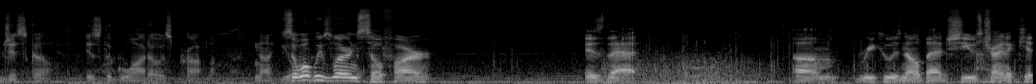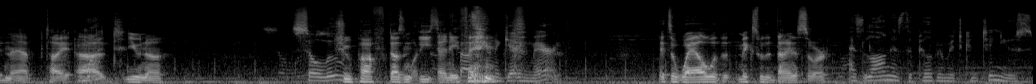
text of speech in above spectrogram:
Jyscal is the Guado's problem, not yours. So what we've learned so far is that um, Rikku is now bad. She was trying to kidnap Ti- uh, Yuna. So Lou, Shoopuf doesn't what do you eat about anything. Getting married? It's a whale with a, mixed with a dinosaur. As long as the pilgrimage continues,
